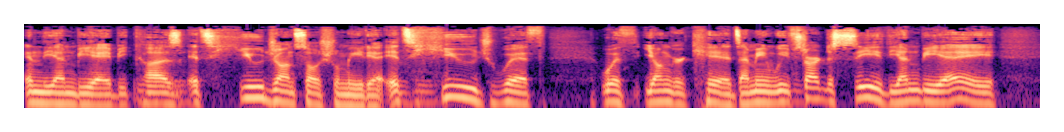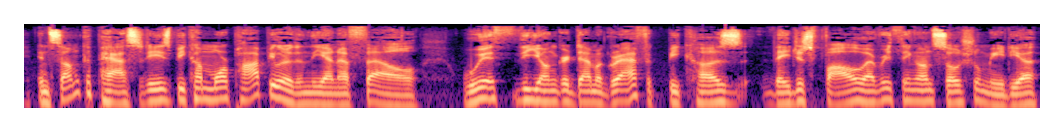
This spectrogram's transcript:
in the NBA because Mm-hmm. it's huge on social media. It's huge with with younger kids. I mean, we've started to see the NBA in some capacities become more popular than the NFL with the younger demographic because they just follow everything on social media.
